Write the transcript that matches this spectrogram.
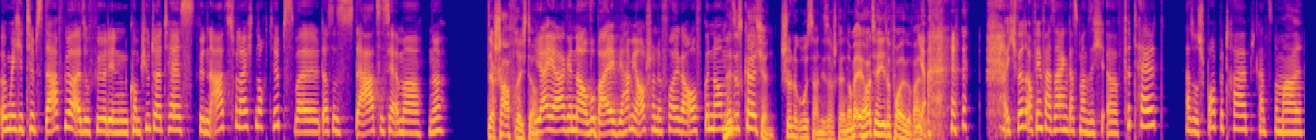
Irgendwelche Tipps dafür? Also für den Computertest, für den Arzt vielleicht noch Tipps? Weil das ist, der Arzt ist ja immer, ne? Der Scharfrichter. Ja, ja, genau. Wobei, wir haben ja auch schon eine Folge aufgenommen. Nettes Kerlchen. Schöne Grüße an dieser Stelle. Aber er hört ja jede Folge, weiß ja. ich. ich würde auf jeden Fall sagen, dass man sich äh, fit hält, also Sport betreibt, ganz normal,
